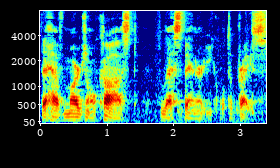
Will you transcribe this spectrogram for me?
that have marginal cost less than or equal to price.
